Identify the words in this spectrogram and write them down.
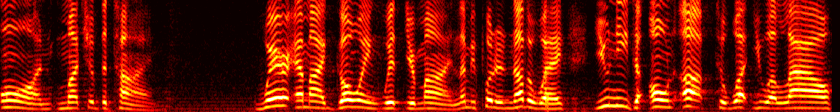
on much of the time. Where am I going with your mind? Let me put it another way. You need to own up to what you allow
